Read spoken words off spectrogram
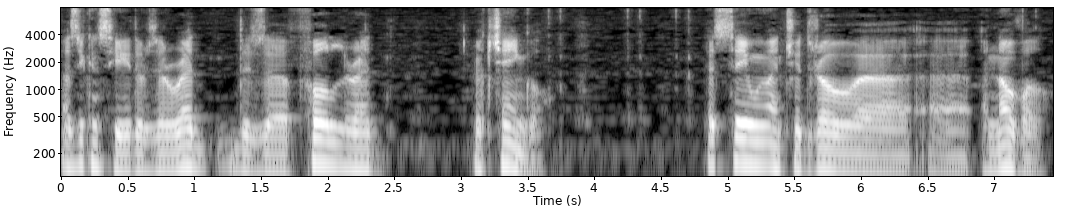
as you can see there's a red there's a full red rectangle. Let's say we want to draw a, a, a novel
